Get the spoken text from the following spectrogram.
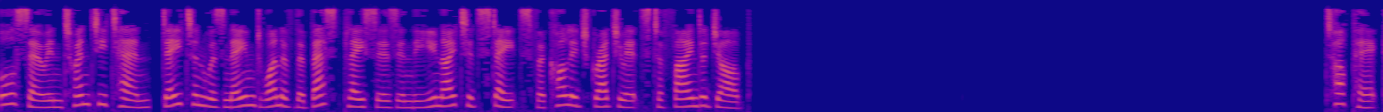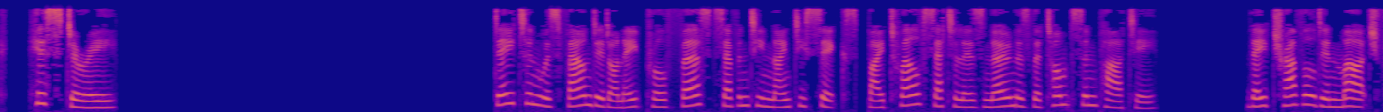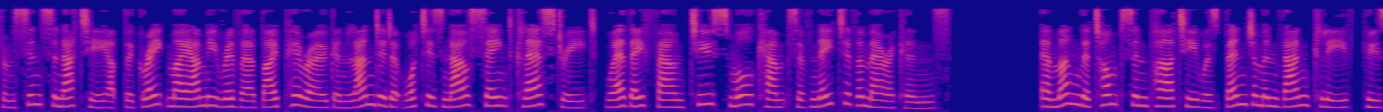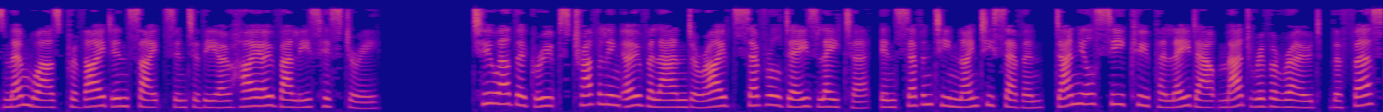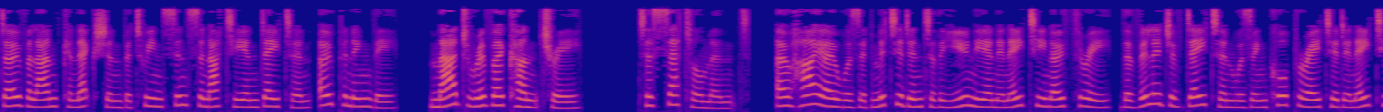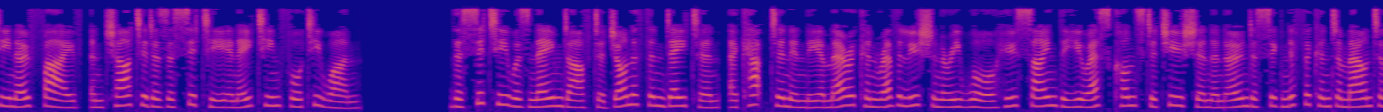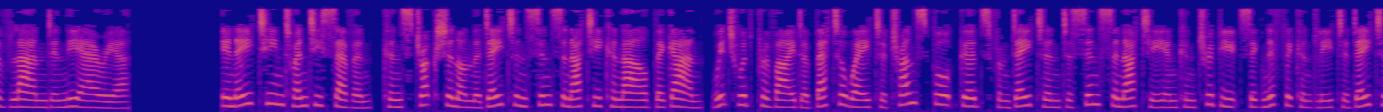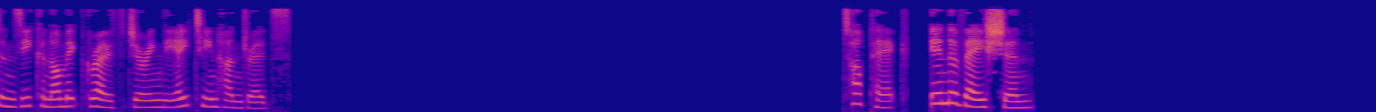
Also in 2010, Dayton was named one of the best places in the United States for college graduates to find a job. History Dayton was founded on April 1, 1796, by twelve settlers known as the Thompson Party. They traveled in March from Cincinnati up the Great Miami River by pirogue and landed at what is now St. Clair Street, where they found two small camps of Native Americans. Among the Thompson party was Benjamin Van Cleve, whose memoirs provide insights into the Ohio Valley's history. Two other groups traveling overland arrived several days later. In 1797, Daniel C. Cooper laid out Mad River Road, the first overland connection between Cincinnati and Dayton, opening the Mad River Country to settlement. Ohio was admitted into the Union in 1803, the village of Dayton was incorporated in 1805, and chartered as a city in 1841. The city was named after Jonathan Dayton, a captain in the American Revolutionary War who signed the U.S. Constitution and owned a significant amount of land in the area. In 1827, construction on the Dayton-Cincinnati Canal began, which would provide a better way to transport goods from Dayton to Cincinnati and contribute significantly to Dayton's economic growth during the 1800s. Innovation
